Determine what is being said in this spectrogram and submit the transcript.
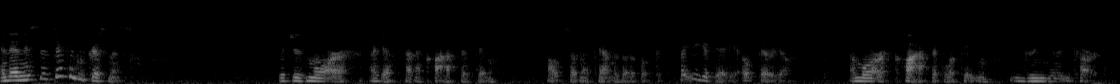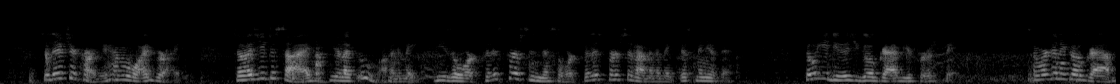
And then this is Dickens Christmas, which is more, I guess, kind of classic, and all of a sudden my camera's out of focus. But you get the idea. Oh, there we go. A more classic looking greenery card. So there's your card. You have a wide variety. So as you decide, you're like, ooh, I'm going to make, these will work for this person, this will work for this person, I'm going to make this many of this. So what you do is you go grab your first bin. So we're going to go grab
